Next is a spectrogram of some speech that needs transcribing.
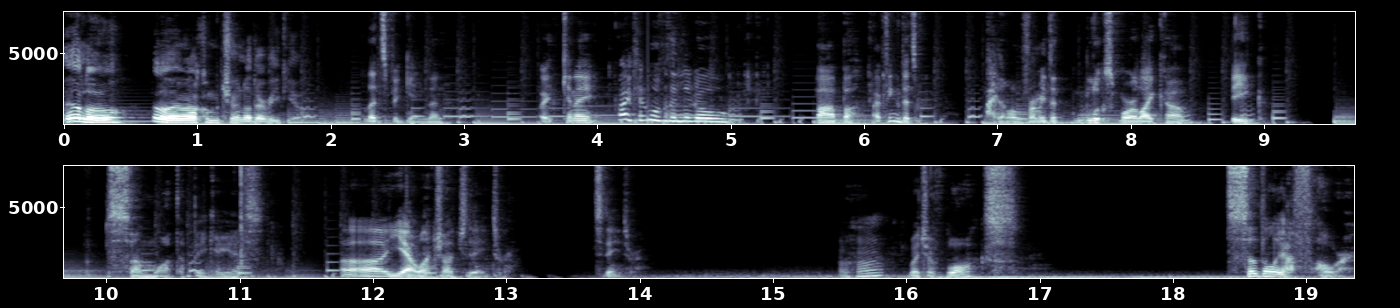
Hello, hello and welcome to another video. Let's begin then. Wait, can I? I can move the little Baba. I think that's, I don't know, for me that looks more like a pig. Somewhat a pig, I guess. Uh, yeah, one shot to the intro. It's the intro. Uh-huh, bunch of blocks. Suddenly a flower.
